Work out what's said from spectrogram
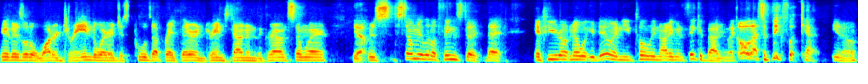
maybe there's a little water drain to where it just pools up right there and drains down into the ground somewhere Yeah. there's so many little things to, that if you don't know what you're doing you totally not even think about it you're like oh that's a bigfoot cat you know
